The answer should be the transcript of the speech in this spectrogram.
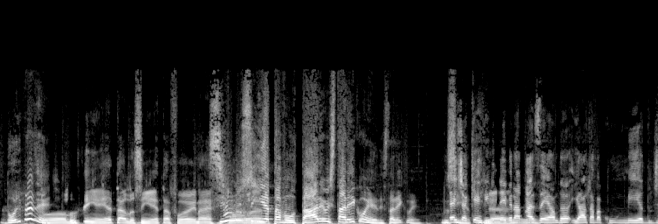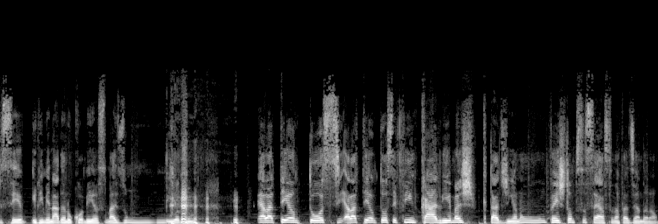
Dou de presente. Ô, Lucinheta, Lucinheta foi, né? Se o Pô, Lucinheta voltar, eu estarei com ele. Estarei com ele. Gente, a. Kerline Não. teve na fazenda e ela tava com medo de ser eliminada no começo, mas um medo. ela tentou se, ela tentou se fincar ali, mas tadinha, não, não fez tanto sucesso na fazenda não.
